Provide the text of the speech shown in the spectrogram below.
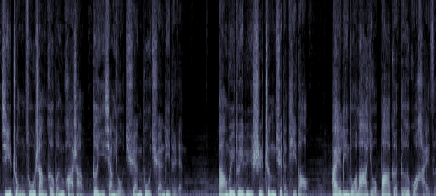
即种族上和文化上得以享有全部权利的人。党卫队律师正确的提到，埃莉诺拉有八个德国孩子，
